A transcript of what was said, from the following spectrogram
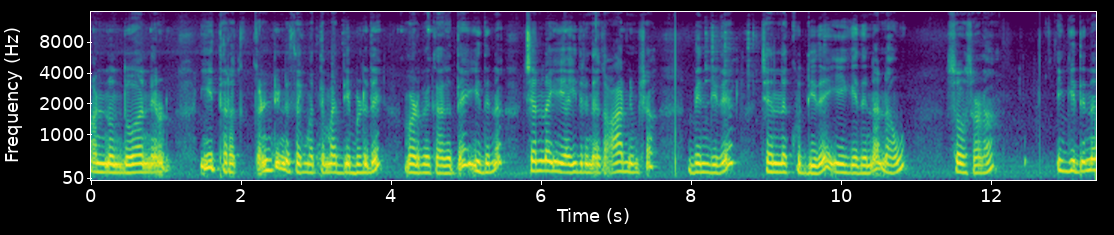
ಹನ್ನೊಂದು, ಹನ್ನೆರಡು ಈ ಥರ ಕಂಟಿನ್ಯೂಸ್ ಆಗಿ ಮತ್ತೆ ಮಧ್ಯೆ ಬಿಡದೆ ಮಾಡಬೇಕಾಗತ್ತೆ. ಇದನ್ನು ಚೆನ್ನಾಗಿ ಐದರಿಂದ ಆರು ನಿಮಿಷ ಬೆಂದಿದೆ. ಚೆನ್ನಾಗಿ ಕುದ್ದಿದೆ. ಈಗ ಇದನ್ನು ನಾವು ಸೋಸೋಣ. ಈಗ ಇದನ್ನು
